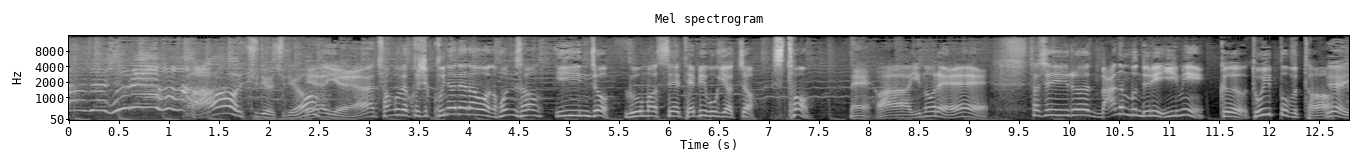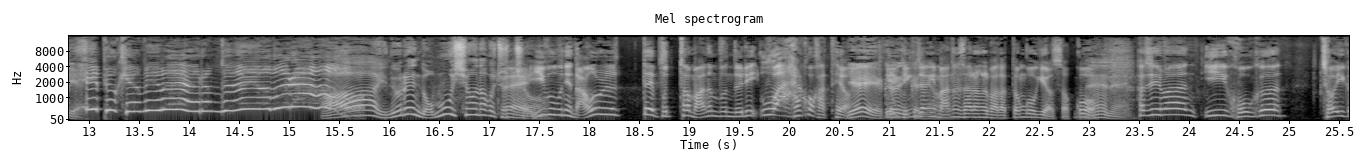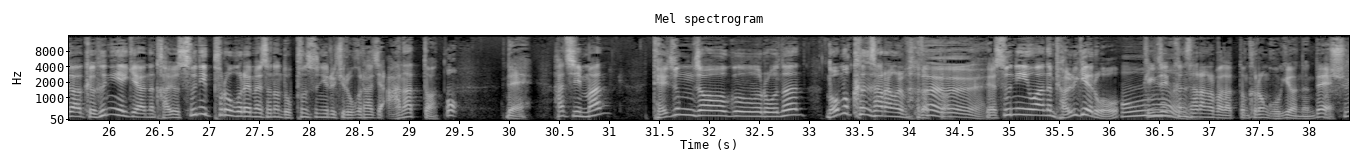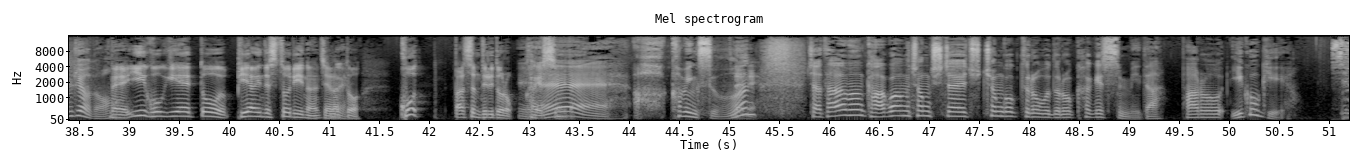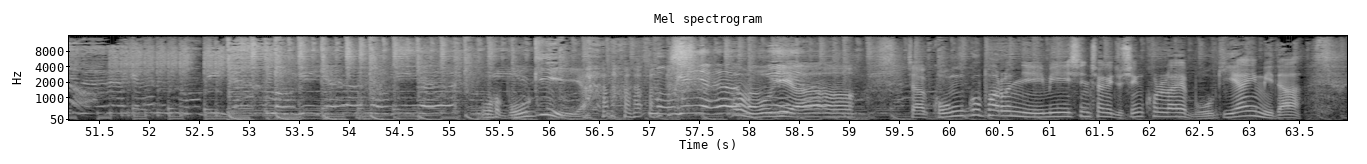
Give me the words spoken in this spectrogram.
아, 줄여, 줄여. 예, 예. 1999년에 나온 혼성 2인조 루머스의 데뷔곡이었죠. 스톰. 네. 아, 이 노래. 사실은 많은 분들이 이미 그 도입부부터. 예, 예. If you can be you better. 아, 이 노래는 너무 시원하고 좋죠. 네, 이 부분이 나올 때부터 많은 분들이 우와 할 것 같아요. 예, 예, 그러니까요. 굉장히 많은 사랑을 받았던 곡이었었고. 네네. 하지만 이 곡은 저희가 그 흔히 얘기하는 가요 순위 프로그램에서는 높은 순위를 기록을 하지 않았던. 어? 네. 하지만 대중적으로는 너무 큰 사랑을 받았던 네, 네. 네, 순위와는 별개로 오. 굉장히 큰 사랑을 받았던 그런 곡이었는데 아, 신기하다. 네, 이 곡의 또 behind story는 제가 네. 또곧 말씀드리도록 하겠습니다. 예. 아, 커밍순. 자, 다음은 가광 청취자의 추천곡 들어보도록 하겠습니다. 바로 이 곡이에요. 우와, 모기야. 모기야, 어, 모기야. 어. 자, 0985님이 신청해주신 콜라의 모기야입니다.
